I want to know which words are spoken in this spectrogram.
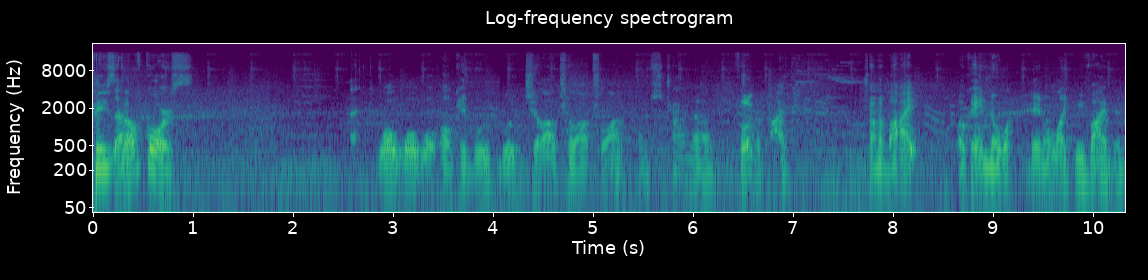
he said, "Of course." Whoa, whoa, whoa. Okay, Blu, Blu, chill out, chill out, chill out. I'm just trying to, trying to vibe. Trying to vibe. Okay, know what? They don't like me vibing.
